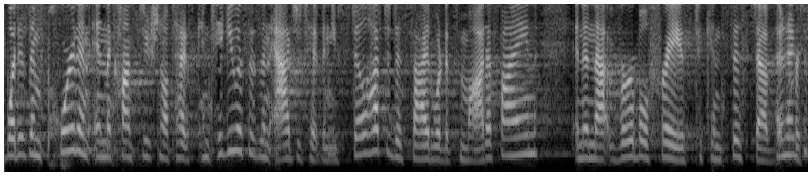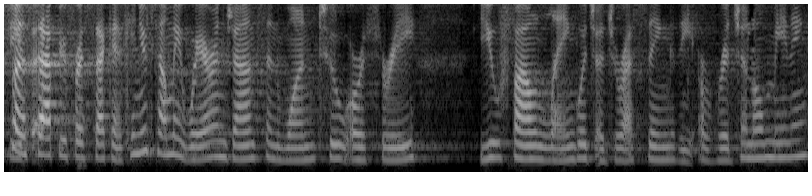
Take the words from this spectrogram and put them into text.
what is important in the constitutional text, contiguous is an adjective, and you still have to decide what it's modifying, and then that verbal phrase to consist of. and I just want to stop you for a second. Can you tell me where in Johnson one, two, or three? You found language addressing the original meaning?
